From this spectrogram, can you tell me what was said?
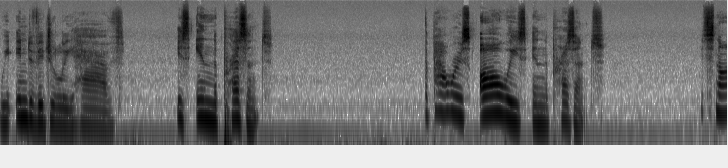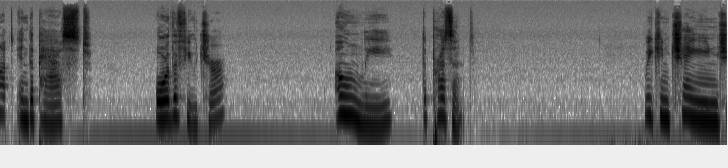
we individually have is in the present. The power is always in the present. It's not in the past or the future, only the present. We can change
